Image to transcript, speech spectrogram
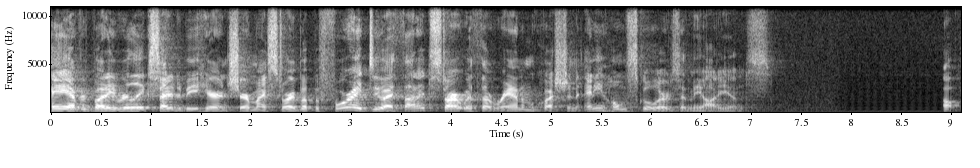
Hey, everybody, really excited to be here and share my story. But before I do, I thought I'd start with a random question. Any homeschoolers in the audience? Oh.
